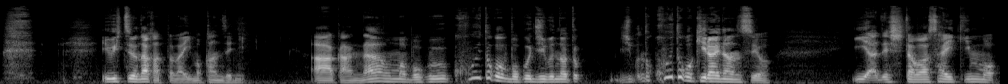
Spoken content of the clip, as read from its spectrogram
言う必要なかったな、今完全に。あかんな、ほんま僕、こういうとこ僕自分のと、自分のこういうとこ嫌いなんですよ。嫌でしたわ、最近も。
